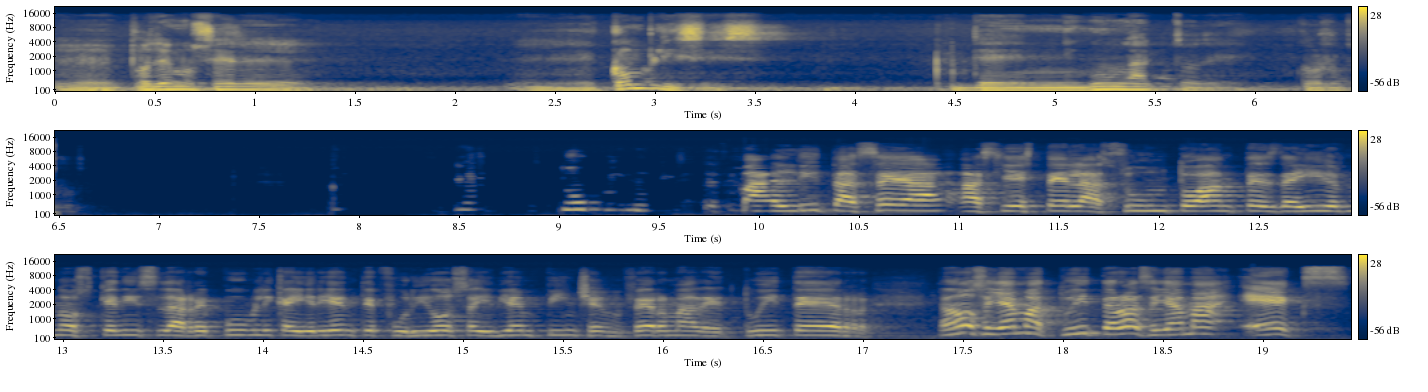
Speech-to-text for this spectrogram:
eh, podemos ser eh, cómplices de ningún acto de corrupción. Maldita sea, así está el asunto. Antes de irnos, ¿qué dice la República hiriente, furiosa y bien pinche enferma de Twitter? No se llama Twitter, ahora se llama X.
